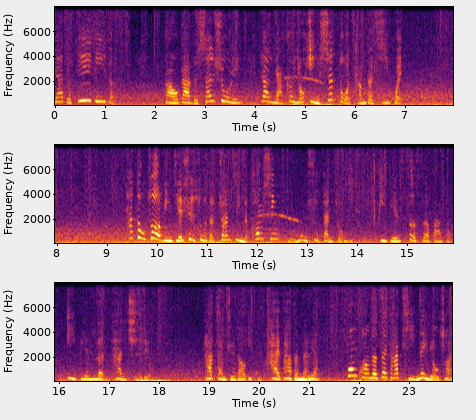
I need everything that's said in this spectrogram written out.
压得低低的，高大的杉树林让雅克有隐身躲藏的机会。他动作敏捷迅速地钻进了空心古木树干中，一边瑟瑟发抖。一边冷汗直流，他感觉到一股害怕的能量疯狂的在他体内流窜，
